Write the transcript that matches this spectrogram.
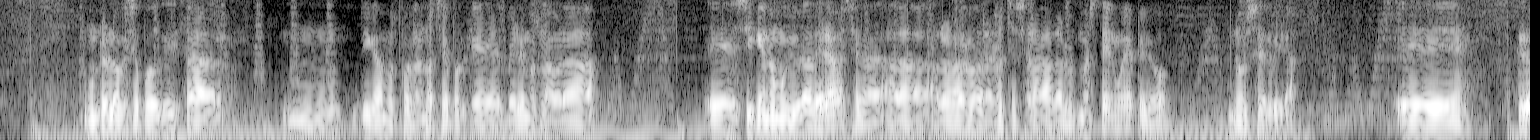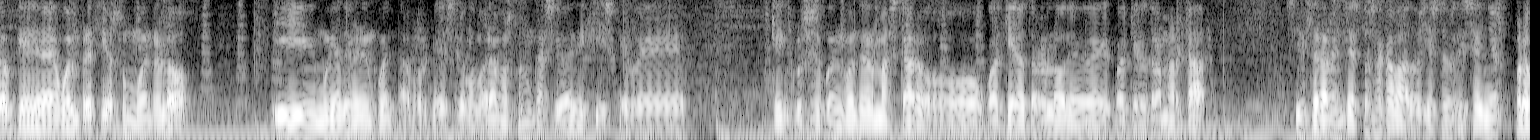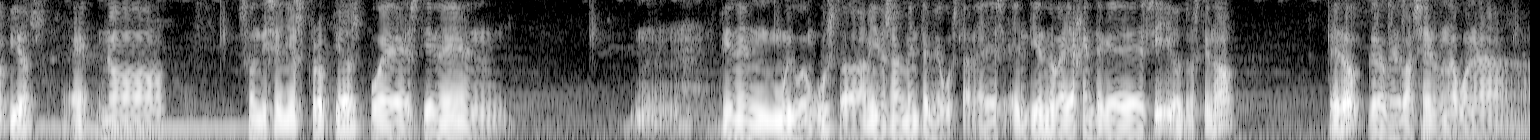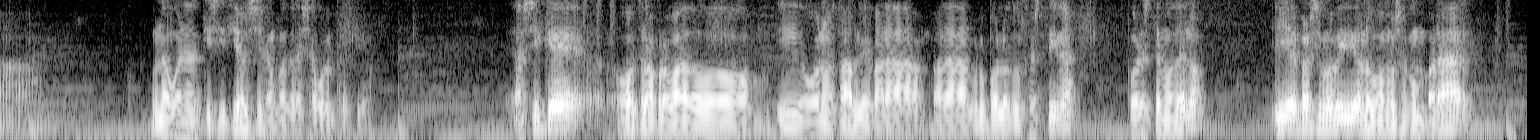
Un reloj que se puede utilizar, mm, digamos, por la noche porque veremos la hora eh, sí que no muy duradera, será a, lo largo de la noche será la luz más tenue, pero no servirá. Eh, creo que a buen precio es un buen reloj y muy a tener en cuenta, porque si lo comparamos con un Casio Edifice que, que incluso se puede encontrar más caro o cualquier otro reloj de cualquier otra marca, sinceramente estos acabados y estos diseños propios, ¿eh? no son diseños propios, pues tienen Mm, tienen muy buen gusto. A mí personalmente me gustan. entiendo que haya gente que sí, otros que no, pero creo que va a ser una buena una buena adquisición si lo encontráis a buen precio. Así que otro aprobado y, o notable para, el grupo Lotus Festina por este modelo. Y el próximo vídeo lo vamos a comparar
